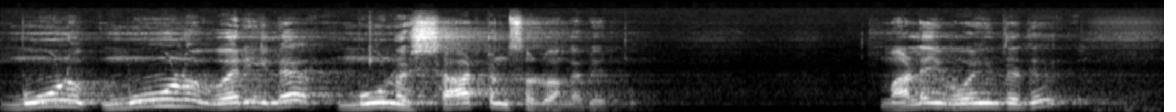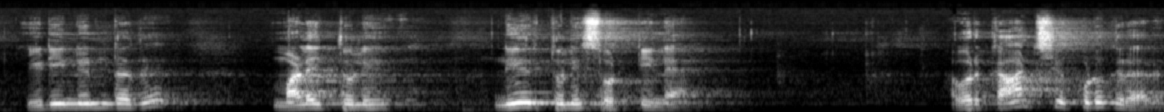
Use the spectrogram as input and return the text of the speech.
மூணு மூணு வரியில் மூணு ஷாட்டுன்னு சொல்லுவாங்க அப்படி இருக்கும். மழை ஓய்ந்தது இடி நின்றது மழைத்துளி நீர்த்துளி சொட்டின. அவர் காட்சியை கொடுக்குறாரு.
